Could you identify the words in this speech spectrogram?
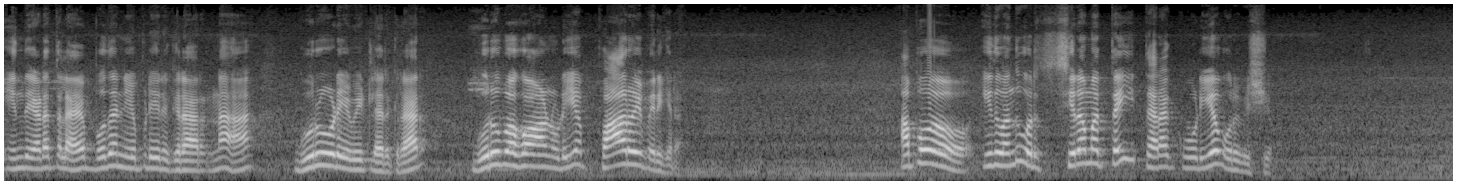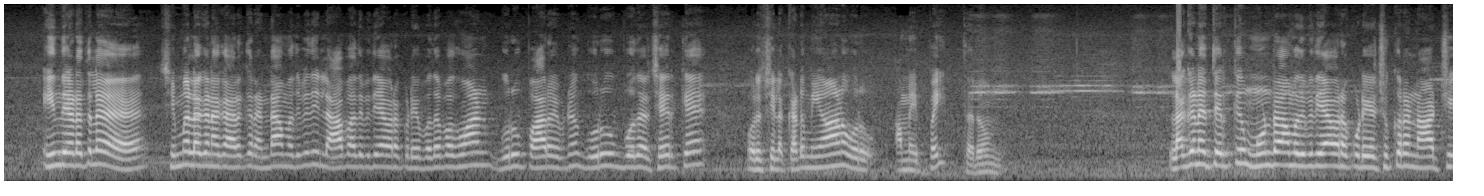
இந்த இடத்துல புதன் எப்படி இருக்கிறார்னா குருவுடைய வீட்டில் இருக்கிறார். குரு பகவானுடைய பார்வை பெறுகிறார். அப்போது இது வந்து ஒரு சிரமத்தை தரக்கூடிய ஒரு விஷயம். இந்த இடத்துல சிம்மலகனக்காருக்கு ரெண்டாம் அதிபதி லாபாதிபதியாக வரக்கூடிய புத பகவான் குரு பார்வை அப்படின்னா குரு புத சேர்க்க ஒரு சில கடுமையான ஒரு அமைப்பை தரும். லக்னத்திற்கு மூன்றாம் அதிபதியாக வரக்கூடிய சுக்கிரன் ஆட்சி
